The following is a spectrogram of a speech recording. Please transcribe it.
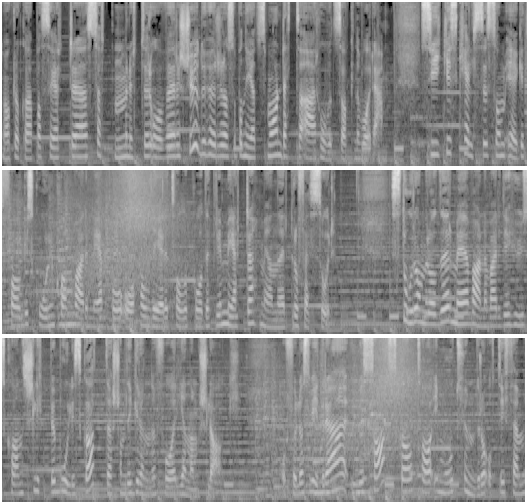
Nå har klokka passert 17 eh, minutter over sju. Du hører også på Nyhetsmorgen. Dette er hovedsakene våre. Psykisk helse som eget fag i skolen kan være med på å halvere tallet på deprimerte, mener professor. Store områder med verneverdige hus kan slippe boligskatt dersom De grønne får gjennomslag. Og følg oss videre. USA skal ta imot 185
